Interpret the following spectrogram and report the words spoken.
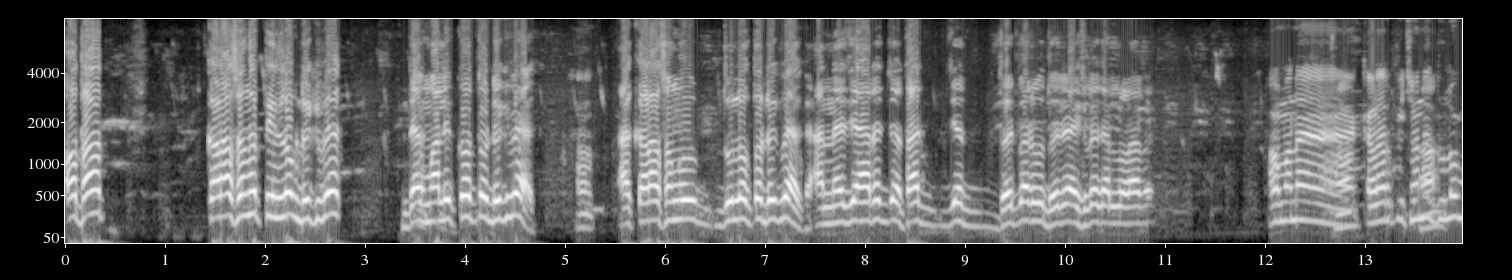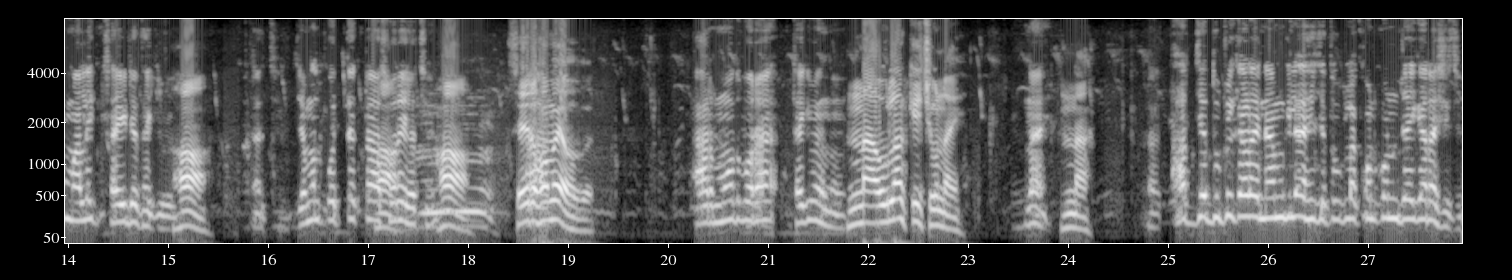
অর্থাৎ কাড়ার সঙ্গে তিন লোক ঢুকবে দেখ মালিক তো ঢুকবে আর কাড়ার সঙ্গে দু লোক তো ঢুকবে আর নেজে আর যথা যে ধরে পারবে ধরে রাখবে আর লড়াবে। হ্যাঁ মানে কাড়ার পিছনে দু লোক মালিক সাইডে থাকবে। হ্যাঁ। আচ্ছা যেমন প্রত্যেকটা আসরেই হচ্ছে। হ্যাঁ। সেই রকমই হবে। আর মদ ভরা থাকবে না? না ওগুলা কিছু নাই। নাই? না। আর যে দুটি কাড়াই নাম গিলা এসেছে তো ওগুলা কোন কোন জায়গার এসেছে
